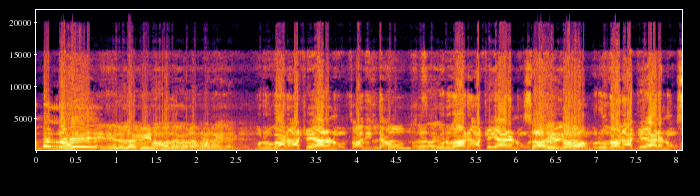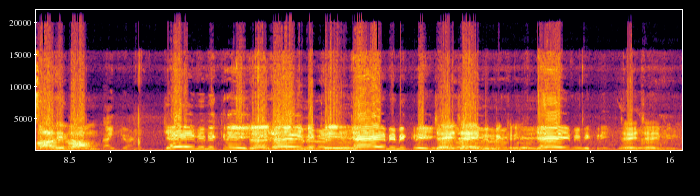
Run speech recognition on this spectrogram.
अमर रहे నేరెల వేణుమాధవ్ గారు అమర హే గురుగారి ఆశయాలను సాధిద్దాం గురుగారి ఆశయాలను సాధిద్దాం. గురుగారి ఆశయాలను సాధిద్దాం. థ్యాంక్ యూ అండి జై మిమిక్రీ జై జై మిమిక్రీ. జై మిమిక్రీ జై జై మిమిక్రీ జై మిమిక్రీ జై జై మిమిక్రీ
